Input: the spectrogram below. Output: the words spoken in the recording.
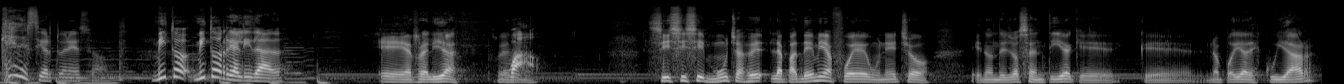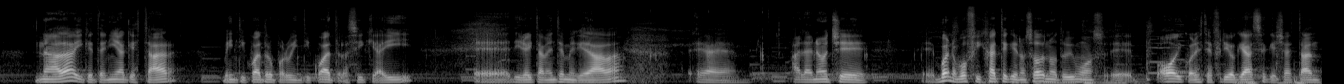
¿qué de cierto en eso? ¿Mito, mito o realidad? Eh, realidad. realidad. ¡Wow! Sí, sí, sí, muchas veces. La pandemia fue un hecho en donde yo sentía que, que no podía descuidar nada y que tenía que estar 24 por 24. Así que ahí eh, directamente me quedaba. Eh, a la noche eh, bueno, vos fijate que nosotros no tuvimos eh, hoy con este frío que hace que ya están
